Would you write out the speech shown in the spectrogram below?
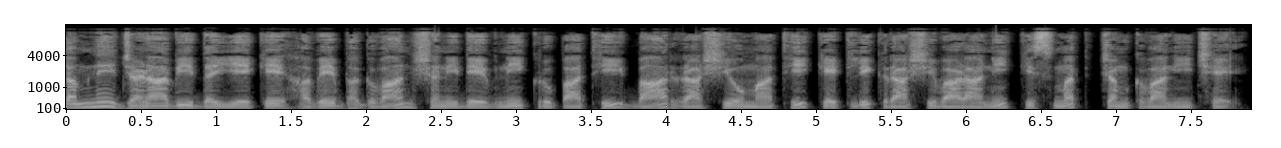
તમને જણાવી દઈએ કે હવે ભગવાન શનિદેવની કૃપાથી બાર રાશિઓમાંથી કેટલીક રાશિવાળાની કિસ્મત ચમકવાની છે.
